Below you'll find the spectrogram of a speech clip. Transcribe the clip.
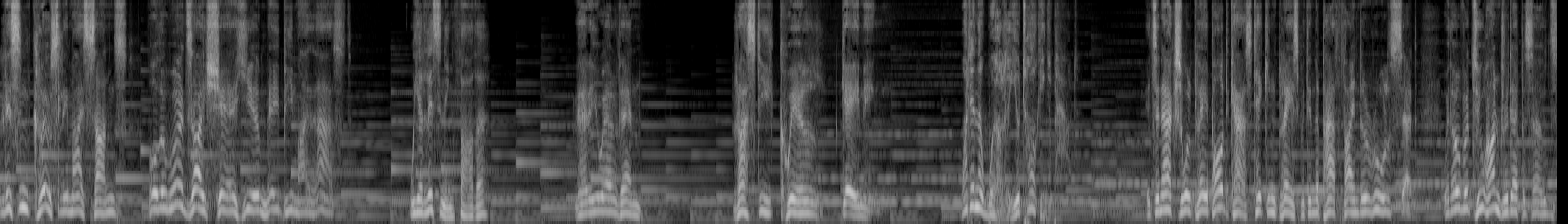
Listen closely, my sons, for the words I share here may be my last. We are listening, father. Very well then. Rusty Quill Gaming. What in the world are you talking about? It's an actual play podcast taking place within the Pathfinder rules set, with over 200 episodes,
